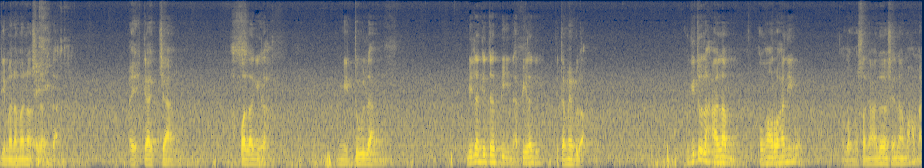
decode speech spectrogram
di mana-mana sedap-sedap. Eh kacang apa lagi lah mi tulang bila kita pi nak pi lagi kita main pula Begitulah alam orang rohani pun. Allahumma salli ala sayyidina Muhammad.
